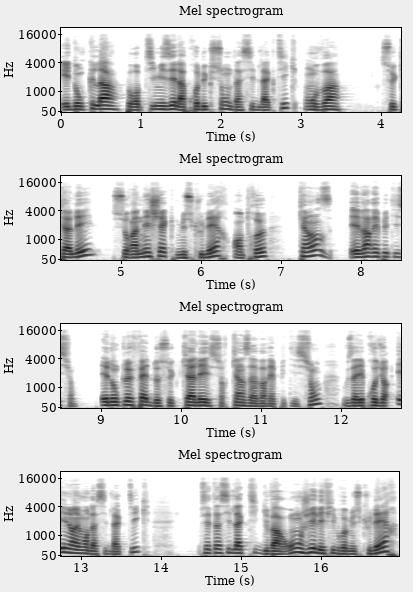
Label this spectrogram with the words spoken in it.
Et donc là, pour optimiser la production d'acide lactique, on va se caler sur un échec musculaire entre 15 et 20 répétitions. Et donc le fait de se caler sur 15 à 20 répétitions, vous allez produire énormément d'acide lactique. Cet acide lactique va ronger les fibres musculaires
